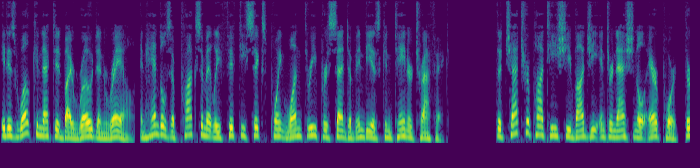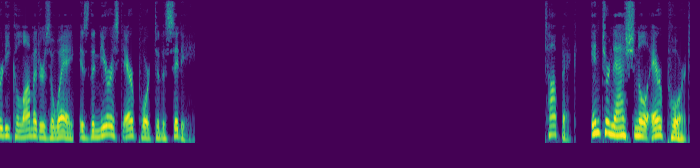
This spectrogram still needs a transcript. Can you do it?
It is well connected by road and rail, and handles approximately 56.13% of India's container traffic. The Chhatrapati Shivaji International Airport, 30 km away, is the nearest airport to the city. International airport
